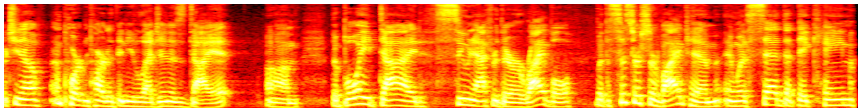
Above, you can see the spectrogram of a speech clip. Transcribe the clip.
which you know, important part of any legend is diet. Um, the boy died soon after their arrival, but the sister survived him and was said that they came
